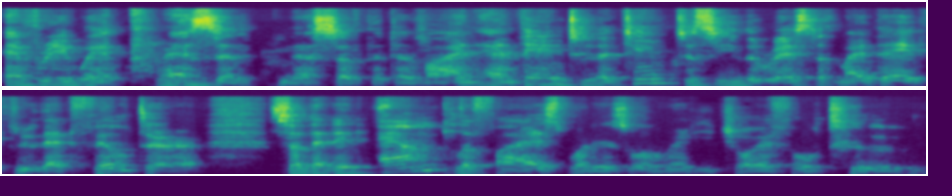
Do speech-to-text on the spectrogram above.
everywhere presentness of the divine, and then to attempt to see the rest of my day through that filter so that it amplifies what is already joyful too.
